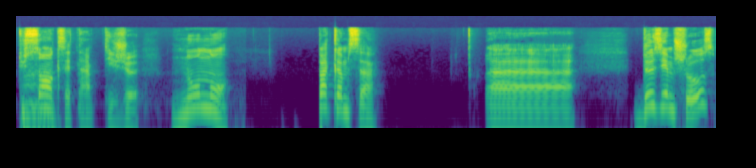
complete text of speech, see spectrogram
Tu sens que c'est un petit jeu. Non, non. Pas comme ça. Euh, Deuxième chose,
